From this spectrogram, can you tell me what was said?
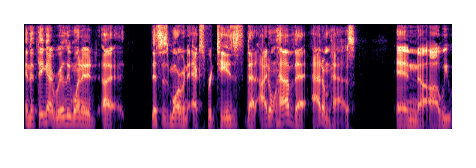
and the thing I really wanted, uh, this is more of an expertise that I don't have that Adam has, and uh, we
